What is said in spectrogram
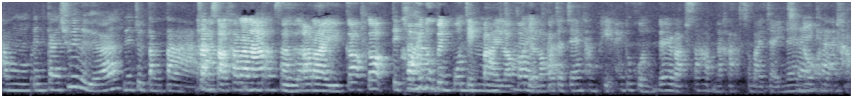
ทำเป็นการช่วยเหลือในจุดต่างๆทางสาธารณะทางหสารือธารณอะไรก็ก็ติดตามเขาให้ดูเป็นโปรเจกต์ไปอืมแล้วก็ใช่เดี๋ยวเราก็ค่ะจะแจ้งทางเพจให้ทุกคนได้รับทราบนะคะ สบายใจแน่ใช่นอนค่ะค่ะ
